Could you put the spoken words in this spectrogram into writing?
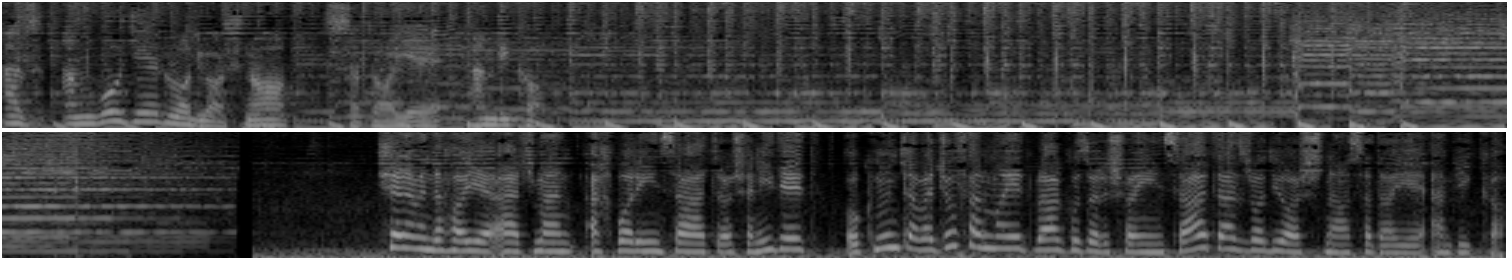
از امواج رادیو آشنا صدای امریکا. شنونده های ارجمند اخبار این ساعت را شنیدید. اکنون توجه فرمایید به گزارش های این ساعت از رادیو آشنا صدای امریکا.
